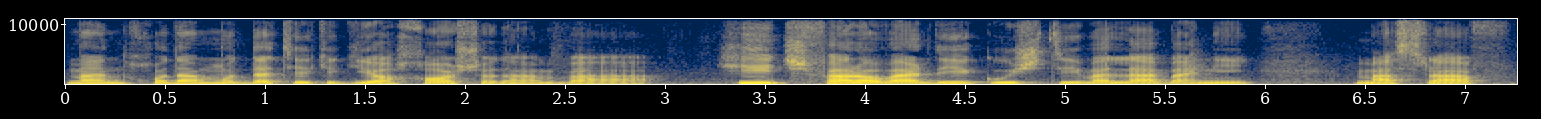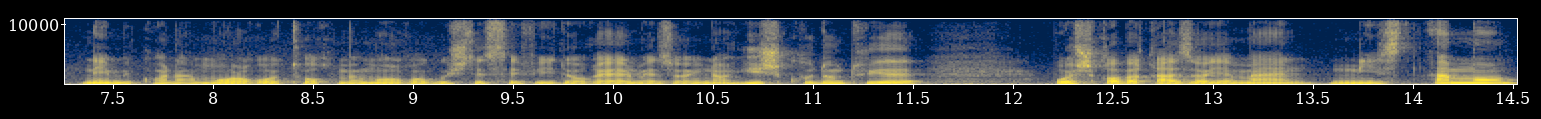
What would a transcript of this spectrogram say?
من خودم مدتیه که گیاهخوار شدم و هیچ فراوردی گوشتی و لبنی مصرف نمی کنم. مرغ و تخم مرغ و گوشت سفید و قرمز و اینا هیچ کدوم توی بشقاب غذای من نیست. اما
